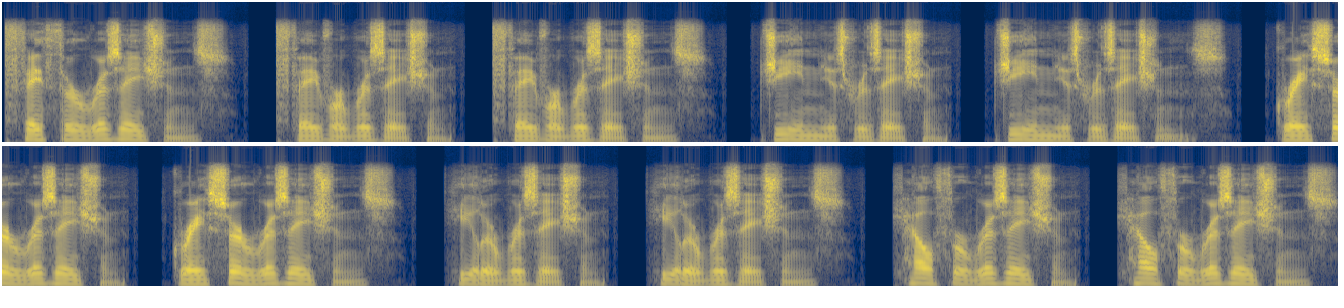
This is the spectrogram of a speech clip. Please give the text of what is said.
faithorizations, favorization, favorizations, geniusrization, geniusrizations, gracerization, gracerizations, healerization, healerizations, healtherization, healtherizations,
